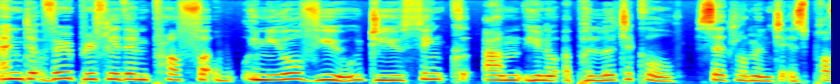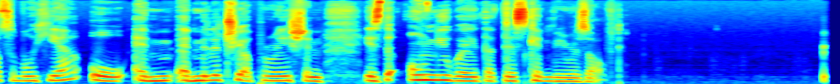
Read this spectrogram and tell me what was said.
And very briefly, then, Prof, in your view, do you think um, you know a political settlement is possible here, or a, a military operation is the only way that this can be resolved?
